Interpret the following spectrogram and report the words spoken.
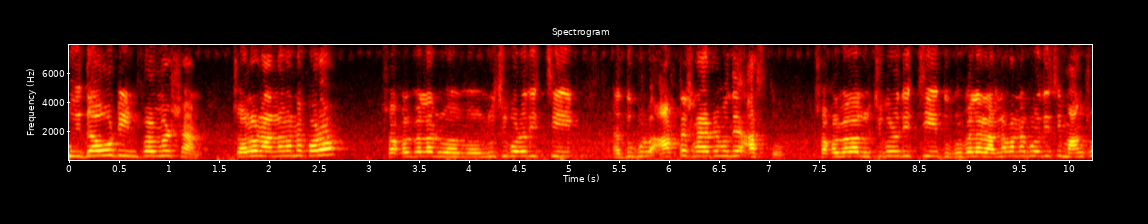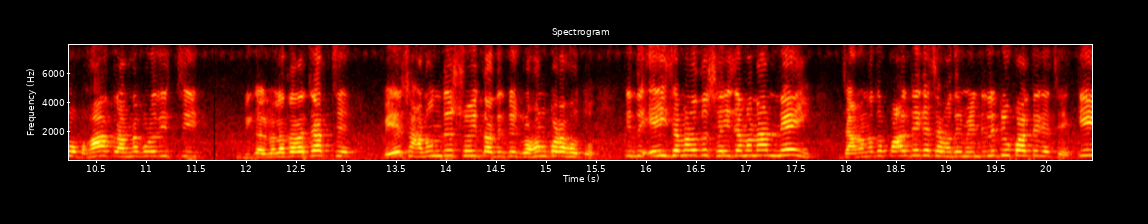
উইদাউট ইনফরমেশান চলো, রান্নাবান্না করো। সকালবেলা লুচি করে দিচ্ছি। দুপুর আটটা, সাড়ে আটটার মধ্যে আসতো। সকালবেলা লুচি করে দিচ্ছি, দুপুরবেলা রান্না বান্না করে দিচ্ছি, মাংস, ভাত রান্না করে দিচ্ছি, বিকালবেলা তারা যাচ্ছে। বেশ আনন্দের সহিত তাদেরকে গ্রহণ করা হতো। কিন্তু এই জামানা তো সেই জামানা নেই। জামানা তো পাল্টে গেছে, আমাদের মেন্টালিটিও পাল্টে গেছে। কি?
